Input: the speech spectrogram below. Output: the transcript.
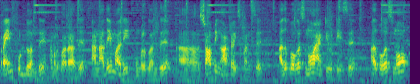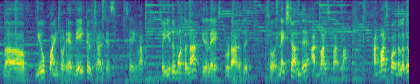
ட்ரெயின் ஃபுட்டு வந்து நம்மளுக்கு வராது. அண்ட் அதே மாதிரி உங்களுக்கு வந்து ஷாப்பிங் ஆட்டோ எக்ஸ்பென்ஸு அது போக ஸ்னோ ஆக்டிவிட்டீஸு அது போக ஸ்னோ வியூ பாயிண்ட்டோடைய வெஹிக்கிள் சார்ஜஸ் சரிங்களா? ஸோ இது மட்டும் தான் இதில் எக்ஸ்க்ளூட் ஆகுது. ஸோ நெக்ஸ்ட் வந்து அட்வான்ஸ் பார்க்கலாம். அட்வான்ஸ் பொறுத்தளவுக்கு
